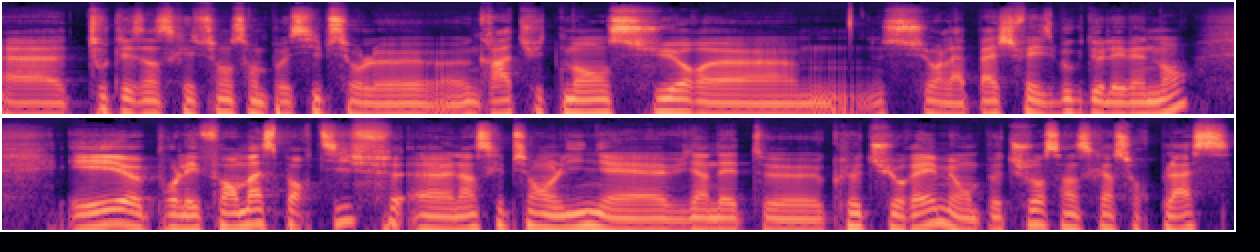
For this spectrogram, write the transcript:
Euh, toutes les inscriptions sont possibles sur le, gratuitement sur, sur la page Facebook de l'événement. Et pour les formats sportifs, l'inscription en ligne vient d'être euh, clôturée, mais on peut toujours s'inscrire sur place.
